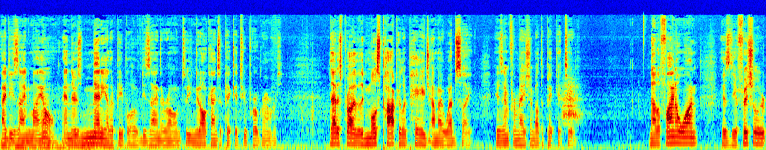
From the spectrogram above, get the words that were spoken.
I designed my own. And there's many other people who have designed their own. So you can get all kinds of PicKit 2 programmers. That is probably the most popular page on my website is information about the PicKit 2. Now the final one is the official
